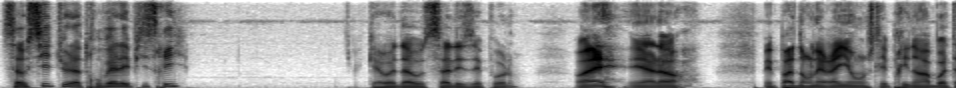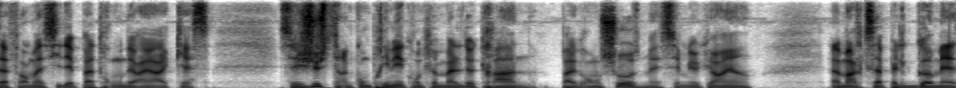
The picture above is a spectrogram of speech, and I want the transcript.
Ça aussi, tu l'as trouvé à l'épicerie? Kawada haussa les épaules. Ouais, et alors? Mais pas dans les rayons, je l'ai pris dans la boîte à pharmacie des patrons derrière la caisse. C'est juste un comprimé contre le mal de crâne. Pas grand chose, mais c'est mieux que rien. La marque s'appelle Gomez.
